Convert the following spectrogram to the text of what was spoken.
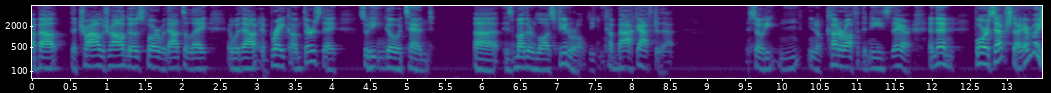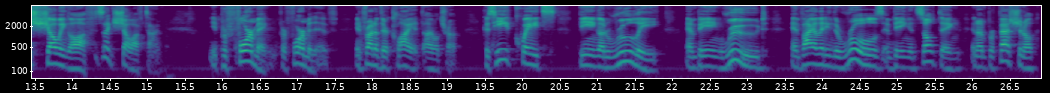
about the trial. The trial goes forward without delay and without a break on Thursday, so he can go attend uh, his mother-in-law's funeral. He can come back after that." So he, you know, cut her off at the knees there. And then Boris Epshteyn, everybody's showing off. It's like show off time, performing, performative in front of their client, Donald Trump, because he equates being unruly and being rude and violating the rules and being insulting and unprofessional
